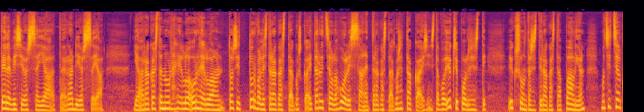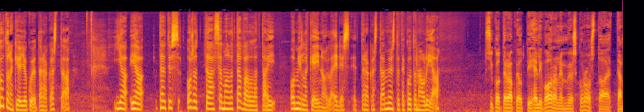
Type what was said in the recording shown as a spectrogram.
televisiossa ja, tai radiossa ja ja rakastan urheilua. Urheilua on tosi turvallista rakastaa, koska ei tarvitse olla huolissaan, että rakastaako se takaisin. Sitä voi yksipuolisesti, yksisuuntaisesti rakastaa paljon, mutta sitten siellä kotonakin on joku, jota rakastaa. Ja, ja täytyisi osoittaa samalla tavalla tai omilla keinoilla edes, että rakastaa myös tätä kotona olijaa. Psykoterapeutti Heli Vaaranen myös korostaa, että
